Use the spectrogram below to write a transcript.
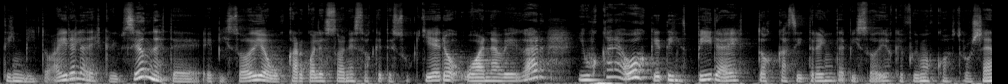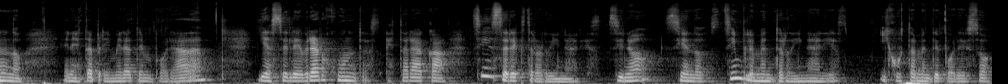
te invito a ir a la descripción de este episodio, a buscar cuáles son esos que te sugiero o a navegar y buscar a vos qué te inspira estos casi 30 episodios que fuimos construyendo en esta primera temporada y a celebrar juntas estar acá sin ser extraordinarias sino siendo simplemente ordinarias y justamente por eso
